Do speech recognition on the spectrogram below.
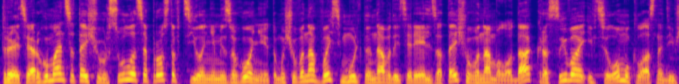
Третій аргумент це те, що Урсула це просто втілення мізогонії, тому що вона весь мульт ненавидить Аріель за те, що вона молода, красива і в цілому класна дівчина.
